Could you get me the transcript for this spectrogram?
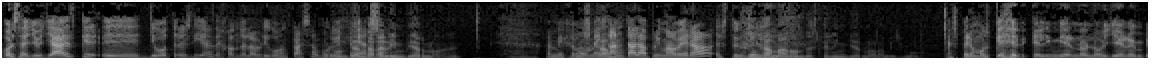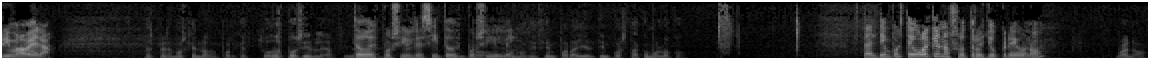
O sea, yo ya es que eh, llevo tres días dejando el abrigo en casa ¿A porque dónde "Me andará el invierno? Eh? a mí como Me me escama. encanta la primavera, estoy Me feliz. escama dónde esté el invierno ahora mismo. Esperemos que, que el invierno no llegue en primavera. Esperemos que no, porque todo es posible al final. Todo ¿eh? es posible, sí, El todo es posible. Como dicen por ahí, el tiempo está como loco. Está, el tiempo está igual que nosotros, yo creo, ¿no? Bueno,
